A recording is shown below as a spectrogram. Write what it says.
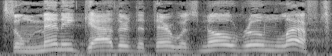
So many gathered that there was no room left,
